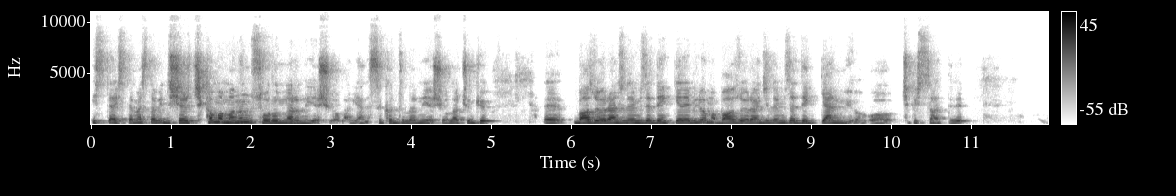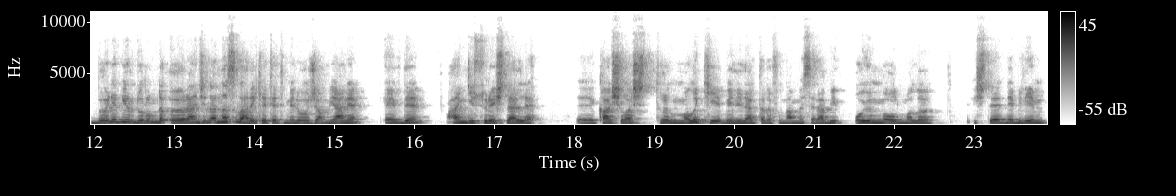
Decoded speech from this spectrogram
ister istemez tabii dışarı çıkamamanın sorunlarını yaşıyorlar. Yani sıkıntılarını yaşıyorlar. Çünkü e, bazı öğrencilerimize denk gelebiliyor ama bazı öğrencilerimize denk gelmiyor o çıkış saatleri. Böyle bir durumda öğrenciler nasıl hareket etmeli hocam? Yani evde hangi süreçlerle e, karşılaştırılmalı ki veliler tarafından mesela bir oyun mu olmalı? İşte ne bileyim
